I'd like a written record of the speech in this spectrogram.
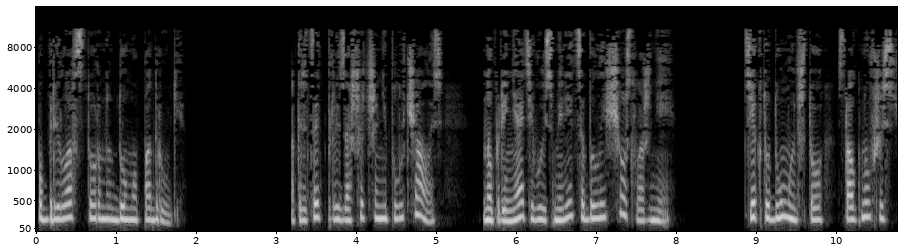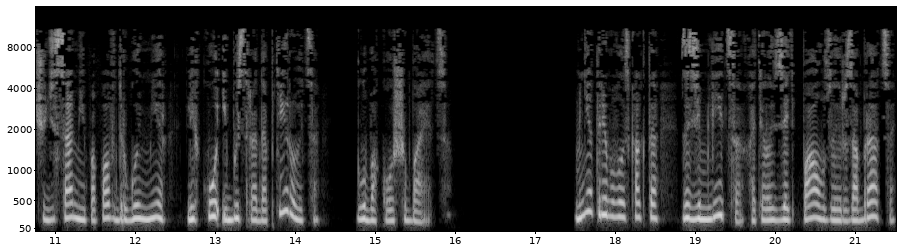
побрела в сторону дома подруги. Отрицать произошедшее не получалось, но принять его и смириться было еще сложнее. Те, кто думают, что, столкнувшись с чудесами и попав в другой мир, легко и быстро адаптируется, глубоко ошибается. Мне требовалось как-то заземлиться, хотелось взять паузу и разобраться,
